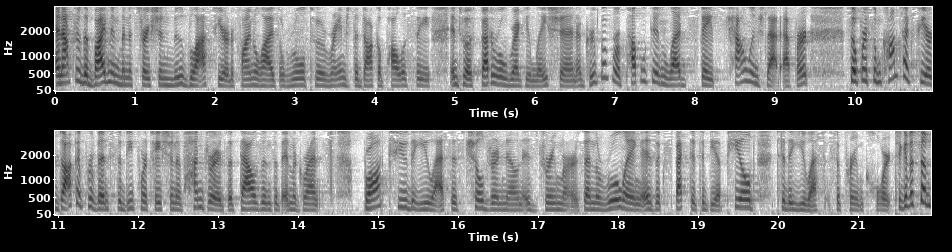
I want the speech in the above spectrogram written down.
And after the Biden administration moved last year to finalize a rule to arrange the DACA policy into a federal regulation, a group of Republican led states challenged that effort. So, for some context here, DACA prevents the deportation of hundreds of thousands of immigrants brought to the U.S. as children known as Dreamers. And the ruling is expected to be appealed to the U.S. Supreme Court. To give us some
